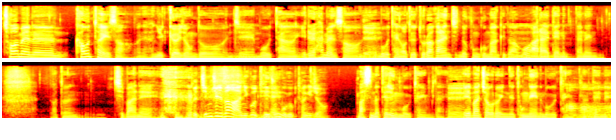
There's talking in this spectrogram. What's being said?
처음에는 카운터에서 한 6개월 정도 이제 음. 목욕탕 일을 하면서 네. 목욕탕이 어떻게 돌아가는지도 궁금하기도 하고 음. 알아야 되는다는 어떤 집안의 그 찜질방 아니고 대중 네. 목욕탕이죠. 맞습니다. 대중 목욕탕입니다. 네. 일반적으로 있는 동네에 있는 목욕탕입니다. 아. 네네.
